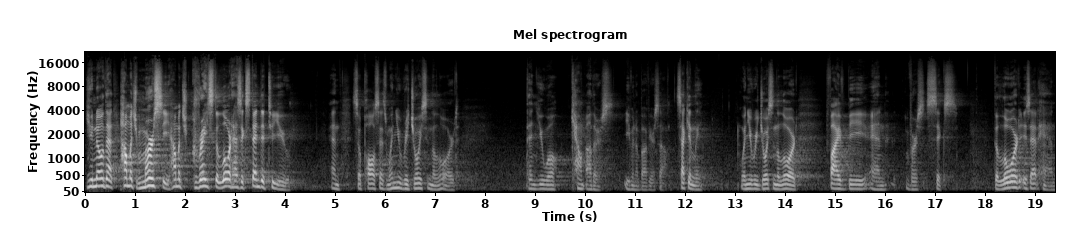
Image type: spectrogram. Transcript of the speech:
You know that how much mercy, how much grace the Lord has extended to you. And so Paul says, when you rejoice in the Lord, then you will count others even above yourself. Secondly, when you rejoice in the Lord, 5b and verse 6. The Lord is at hand.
